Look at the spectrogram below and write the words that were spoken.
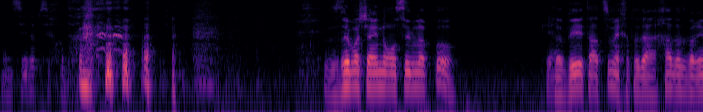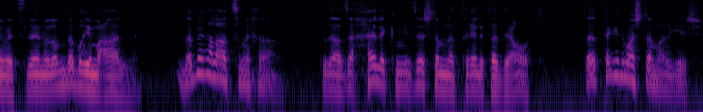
כנסי לפסיכודרמה. זה מה שהיינו עושים לה פה. כן. תביא את עצמך, אתה יודע, אחד הדברים אצלנו, לא מדברים על, מדבר על עצמך. אתה יודע, זה חלק מזה שאתה מנטרל את הדעות. ת, תגיד מה שאתה מרגיש.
